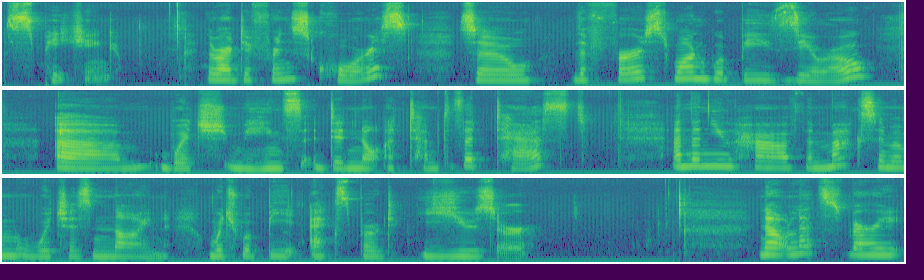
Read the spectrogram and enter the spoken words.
speaking. There are different scores. So, the first one would be zero, um, which means did not attempt the test. And then you have the maximum, which is 9, which would be expert user. Now, let's very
